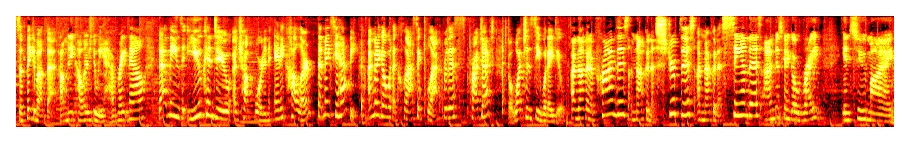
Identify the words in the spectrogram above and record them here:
So think about that. How many colors do we have right now? That means you can do a chalkboard in any color that makes you happy. I'm gonna go with a classic black for this project, but watch and see what I do. I'm not gonna prime this, I'm not gonna strip this, I'm not gonna sand this, I'm just gonna go right into my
